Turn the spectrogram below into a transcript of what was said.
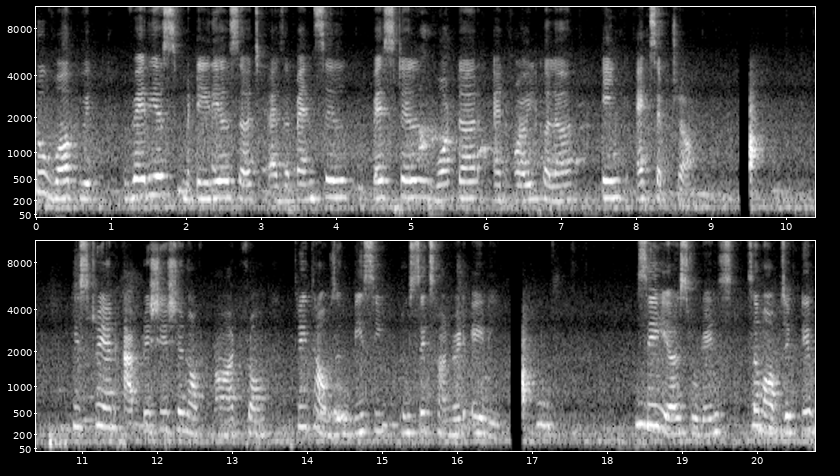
To work with various materials such as a pencil, pastel, water and oil color, ink, etc. History and appreciation of art from 3000 BC to 600 AD. See here students, some objective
